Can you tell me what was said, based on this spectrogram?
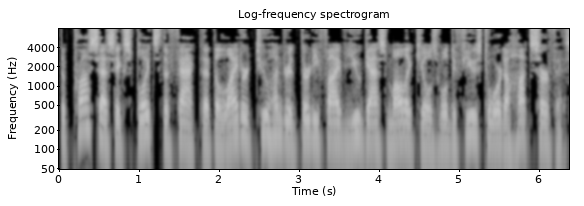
The process exploits the fact that the lighter 235U gas molecules will diffuse toward a hot surface,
